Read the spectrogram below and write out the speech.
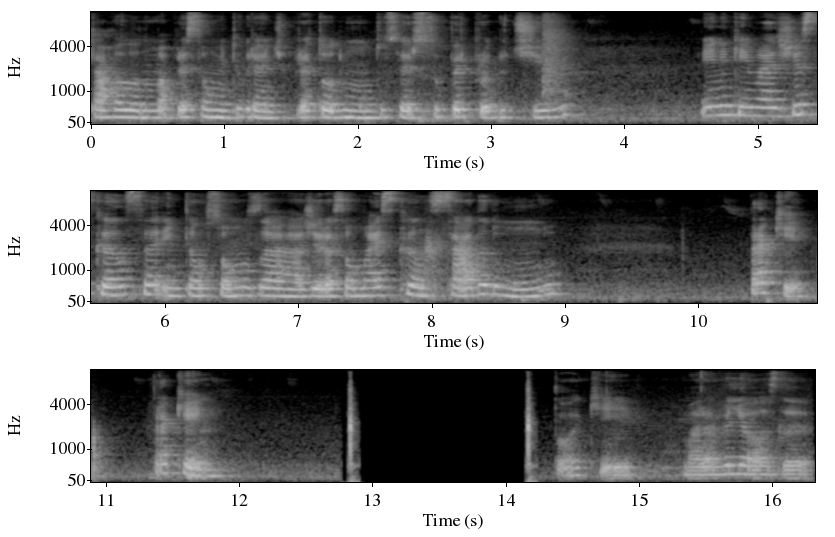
tá rolando uma pressão muito grande para todo mundo ser super produtivo e ninguém mais descansa, então somos a geração mais cansada do mundo. Pra quê? Pra quem? Tô aqui maravilhosa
